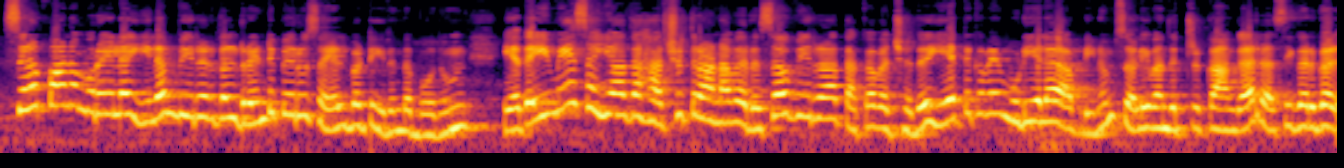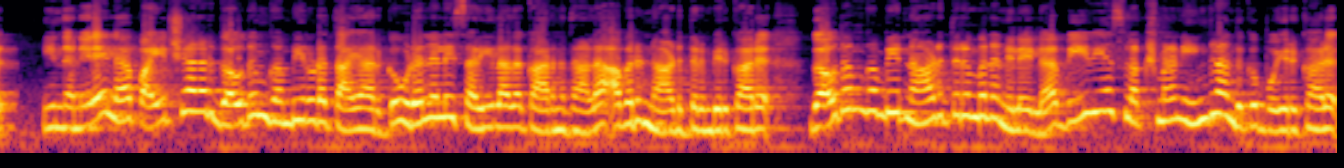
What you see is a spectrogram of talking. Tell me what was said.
சிறப்பான முறையில இளம் வீரர்கள் ரெண்டு பேரும் செயல்பட்டு இருந்த போதும் எதையுமே செய்யாத ஹர்ஷித் ராணாவை ரிசர்வ் வீரரா தக்க வச்சது ஏத்துக்கவே முடியல அப்படின்னு சொல்லி வந்துட்டு இருக்காங்க ரசிகர்கள். இந்த நிலையில பயிற்சியாளர் கௌதம் கம்பீரோட தாயாருக்கு உடல்நிலை சரியில்லாத காரணத்தினால அவர் நாடு திரும்பியிருக்காரு. கௌதம் கம்பீர் நாடு திரும்பின நிலையில விவிஎஸ் லக்ஷ்மணன் இங்கிலாந்துக்கு போயிருக்காரு.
